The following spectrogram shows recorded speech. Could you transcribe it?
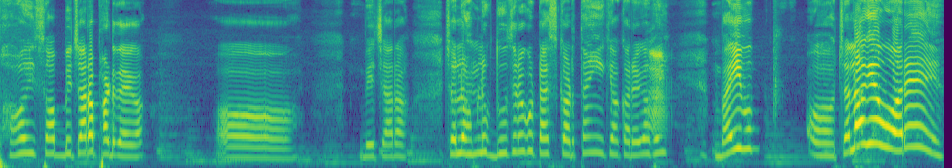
भाई साहब बेचारा फट जाएगा। आ, बेचारा। चलो हम लोग दूसरे को टेस्ट करते हैं ये क्या करेगा भाई? भाई वो आ, चला गया वो अरे!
